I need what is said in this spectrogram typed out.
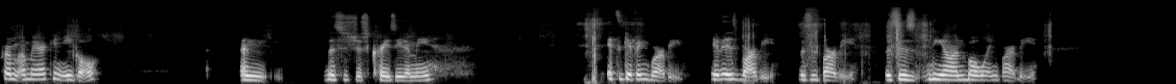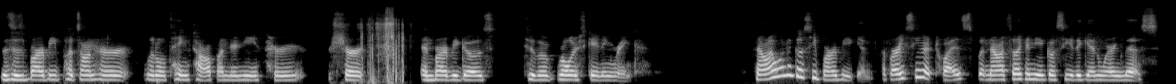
from American Eagle, and this is just crazy to me. It's giving Barbie. It is Barbie. This is Barbie. This is neon bowling Barbie. This is Barbie puts on her little tank top underneath her shirt, and Barbie goes to the roller skating rink. Now I want to go see Barbie again. I've already seen it twice, but now I feel like I need to go see it again wearing this.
